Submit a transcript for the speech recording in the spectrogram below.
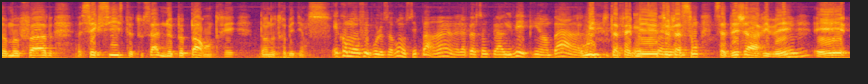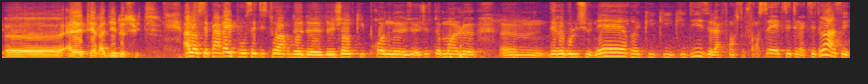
homophobe, euh, sexiste, tout ça, ne peut pas rentrer dans notre obédience. Et comment on fait pour le savoir On ne sait pas. hein. La personne peut arriver et puis en bas... euh, Oui, tout à fait, mais de toute euh, façon, ça a déjà arrivé Mhm. et euh, elle a été radiée de suite. Alors c'est pareil pour cette histoire de, de- de gens qui prônent ju- justement le, euh, des révolutionnaires qui, qui- qui disent la France aux Français, etc. etc. C'est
